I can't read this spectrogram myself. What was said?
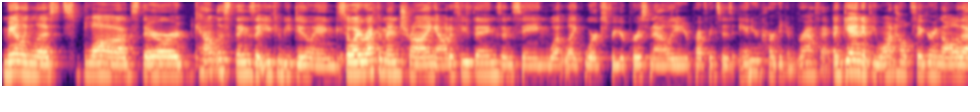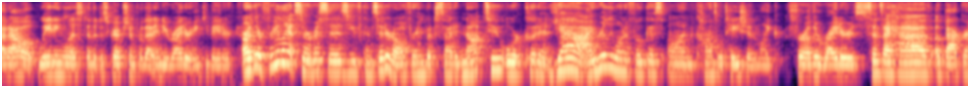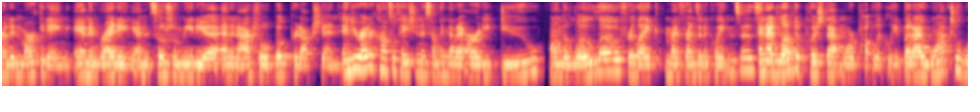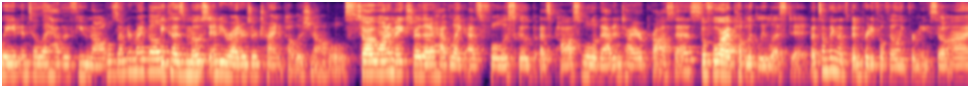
mailing lists, blogs. There are countless things that you can be doing. So I recommend trying out a few things and seeing what like works for your personality and your preferences and your target demographic. Again, if you want help figuring all of that out, waiting list in the description for that indie writer incubator. Are there freelance services you've considered offering but decided not to or couldn't? Yeah, I really want to focus on consultation like for other writers since I have a background in marketing and in writing and in social media and in actual book production. Indie writer consultation is something that I already do on the low low for like my friends and acquaintances. And I'd love to push that more publicly, but I want to wait until I have a few novels under my belt because most indie writers are trying to publish novels. So I want to make sure that I have like as full a scope as possible of that entire process before I publicly list it. That's something that's been pretty fulfilling for me. So I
